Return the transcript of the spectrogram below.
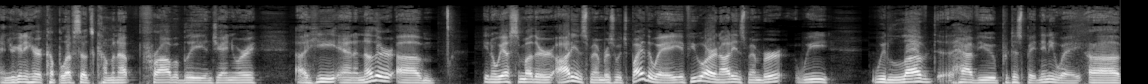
and you're going to hear a couple episodes coming up probably in January. Uh, he and another, um, you know, we have some other audience members, which by the way, if you are an audience member, we, we love to have you participate in any way, uh,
